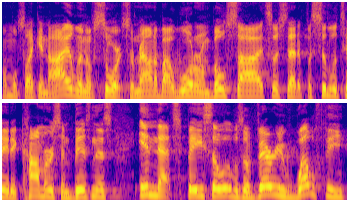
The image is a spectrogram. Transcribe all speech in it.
almost like an island of sorts, surrounded by water on both sides, such that it facilitated commerce and business in that space. So it was a very wealthy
